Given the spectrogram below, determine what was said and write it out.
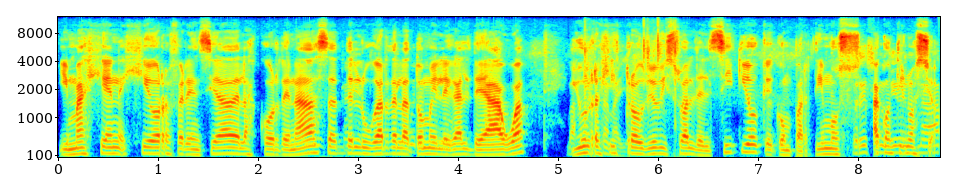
imagen georreferenciada de las coordenadas del lugar de la toma ilegal de agua y un registro audiovisual del sitio que compartimos a continuación.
